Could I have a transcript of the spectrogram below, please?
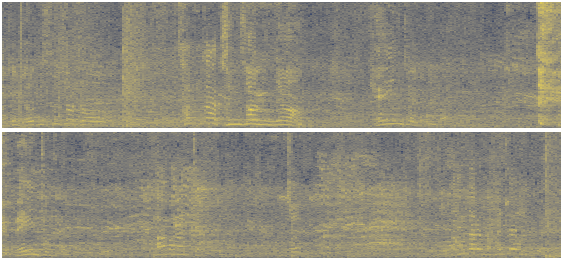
자, 그럼 여기 쓰셔서 참가 증서는요 개인적입니다. 메인 종목 4만 원짜리. 그렇죠? 한 사람도 한 장인 거예요.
